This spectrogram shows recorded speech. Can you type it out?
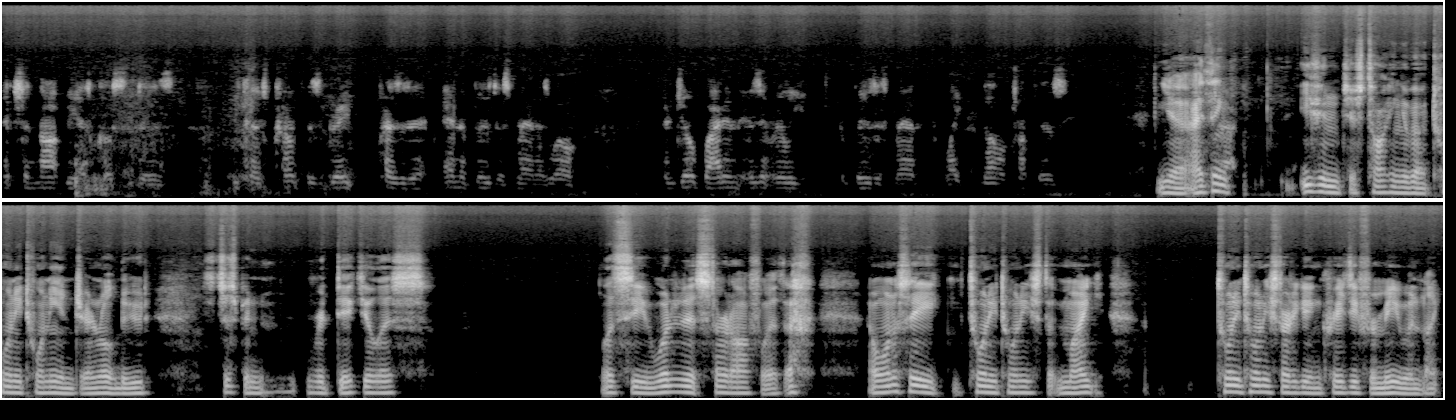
it should not be as close as it is because Trump is a great president and a businessman as well. And Joe Biden isn't really a businessman like Donald Trump is. Yeah, I think even just talking about 2020 in general, dude, it's just been ridiculous. Let's see, what did it start off with? I want to say 2020 st- my 2020 started getting crazy for me when like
